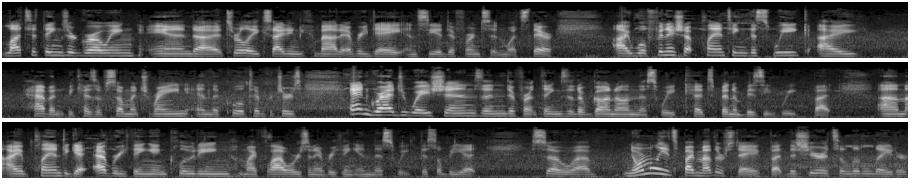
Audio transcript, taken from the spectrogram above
Lots of things are growing and uh, it's really exciting to come out every day and see a difference in what's there. I will finish up planting this week. I haven't because of so much rain and the cool temperatures and graduations and different things that have gone on this week. It's been a busy week, but um, I plan to get everything, including my flowers and everything, in this week. This will be it. So uh, normally it's by Mother's Day, but this year it's a little later.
